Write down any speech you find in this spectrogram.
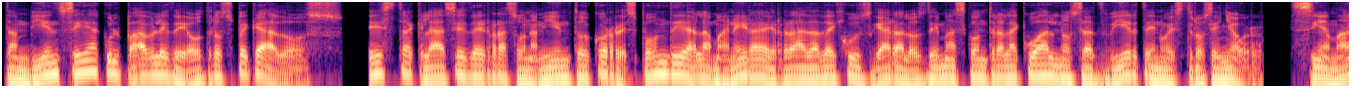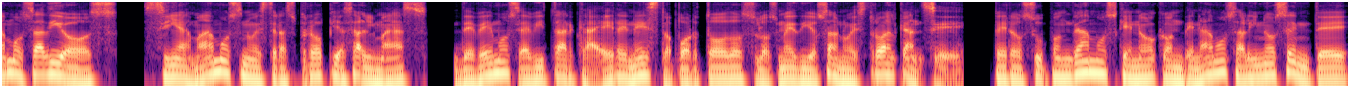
también sea culpable de otros pecados. Esta clase de razonamiento corresponde a la manera errada de juzgar a los demás contra la cual nos advierte nuestro Señor. Si amamos a Dios, si amamos nuestras propias almas, debemos evitar caer en esto por todos los medios a nuestro alcance. Pero supongamos que no condenamos al inocente,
